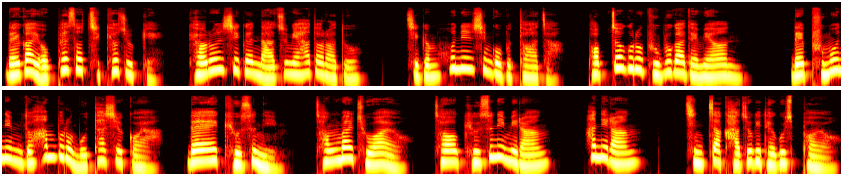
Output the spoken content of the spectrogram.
내가 옆에서 지켜줄게. 결혼식은 나중에 하더라도 지금 혼인신고부터 하자. 법적으로 부부가 되면 내 부모님도 함부로 못 하실 거야. 네, 교수님. 정말 좋아요. 저 교수님이랑 한이랑 진짜 가족이 되고 싶어요.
